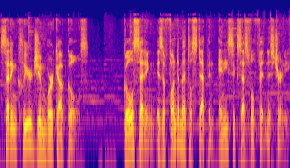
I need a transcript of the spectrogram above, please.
Setting clear gym workout goals. Goal setting is a fundamental step in any successful fitness journey.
